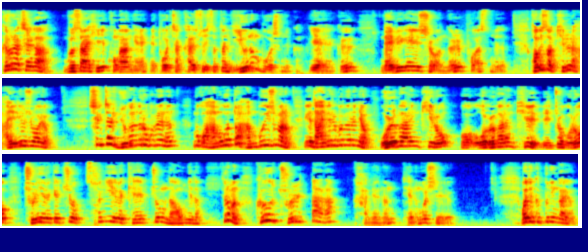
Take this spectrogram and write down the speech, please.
그러나 제가 무사히 공항에 도착할 수 있었던 이유는 무엇입니까? 예, 그 내비게이션을 보았습니다. 거기서 길을 알려주어요. 실제로 육안으로 보면은 뭐 아무것도 안 보이지만 나비를 보면은요 올바른 길로 어, 올바른 길 일쪽으로 줄이 이렇게 쭉 선이 이렇게 쭉 나옵니다. 그러면 그 줄 따라 가면은 되는 것이에요. 어디 그뿐인가요?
